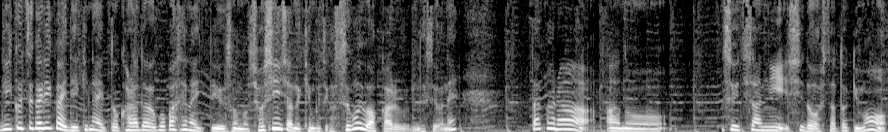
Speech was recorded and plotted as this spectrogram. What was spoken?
理屈が理解できないと体を動かせないっていうその初心者の気持ちがすごいわかるんですよね。だからあのスイッチさんに指導した時も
